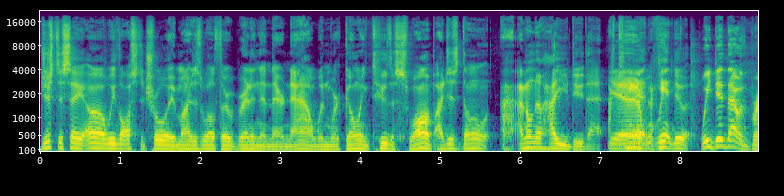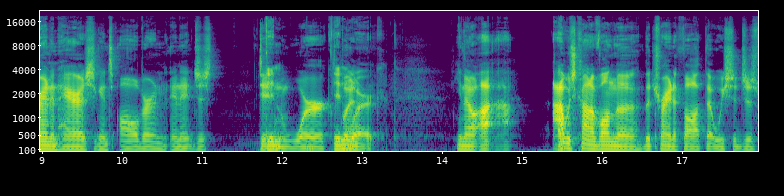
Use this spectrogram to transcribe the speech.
just to say, oh, we lost to Troy, might as well throw Brennan in there now when we're going to the swamp. I just don't. I I don't know how you do that. I can't, I we- can't do it. We did that with Brandon Harris against Auburn, and it just didn't, Didn't- work. Didn't But, work. You know, I, I I was kind of on the the train of thought that we should just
